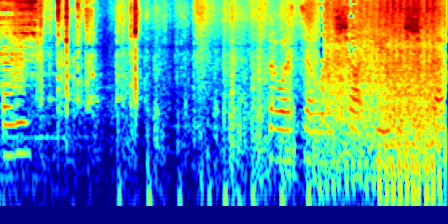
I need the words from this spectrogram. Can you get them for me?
Charlie. Otherwise I would have shot you. Just shoot that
